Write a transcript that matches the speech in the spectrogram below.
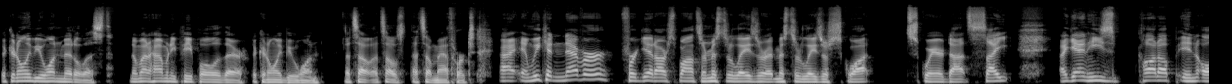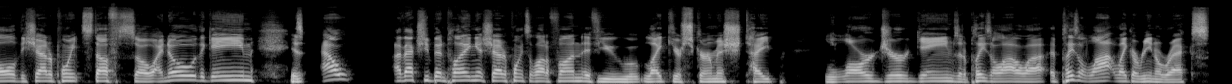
There can only be one middleist, no matter how many people are there. There can only be one. That's how that's how that's how math works. All right, and we can never forget our sponsor, Mr. Laser at Mr. Laser Squat Square dot site. Again, he's caught up in all the Shatterpoint stuff, so I know the game is out. I've actually been playing it. Shatterpoint's a lot of fun if you like your skirmish type larger games. It plays a lot, a lot. It plays a lot like Arena Rex.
